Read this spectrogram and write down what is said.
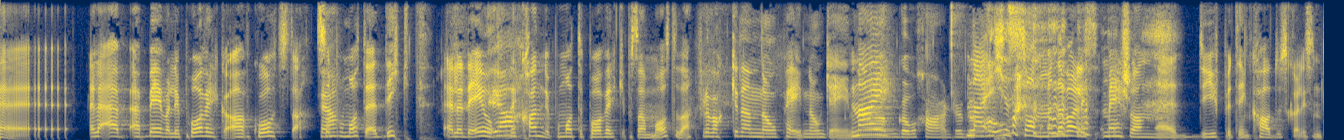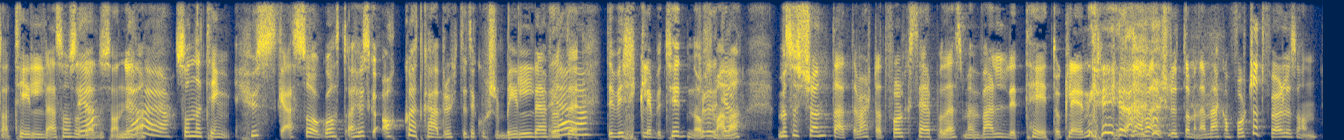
eh, eller jeg, jeg ble veldig påvirka av quotes, da, som Ja. på en måte er dikt. Eller det, jo, Ja. det kan jo på en måte påvirke på samme måte, da. For det var ikke den no pain, no gain Nei. og go hard or go Nei, home. ikke sånn, men det var liksom mer sånn eh, dype ting, hva du skal liksom ta til deg, sånn som Ja, det du sa nå. da. Sånne ting husker jeg så godt, og jeg husker akkurat hva jeg brukte til hvilket bilde, for at det, det virkelig betydde noe For for meg. da. Men så skjønte jeg etter hvert at folk ser på det som en veldig teit og klein greie, så jeg bare slutta med det. Men jeg kan fortsatt føle sånn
